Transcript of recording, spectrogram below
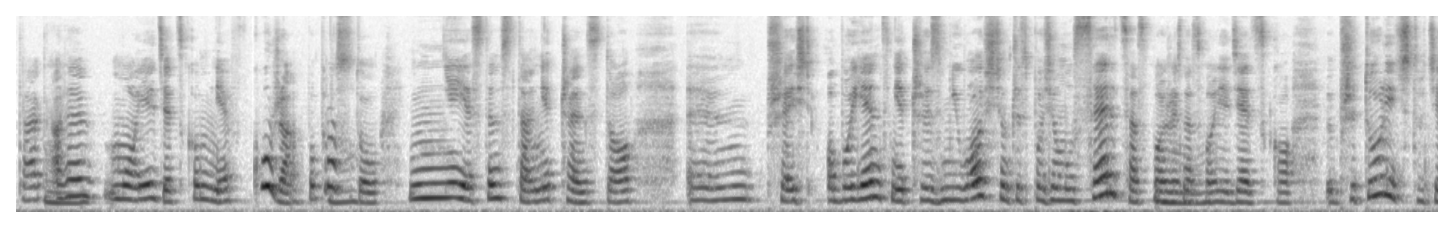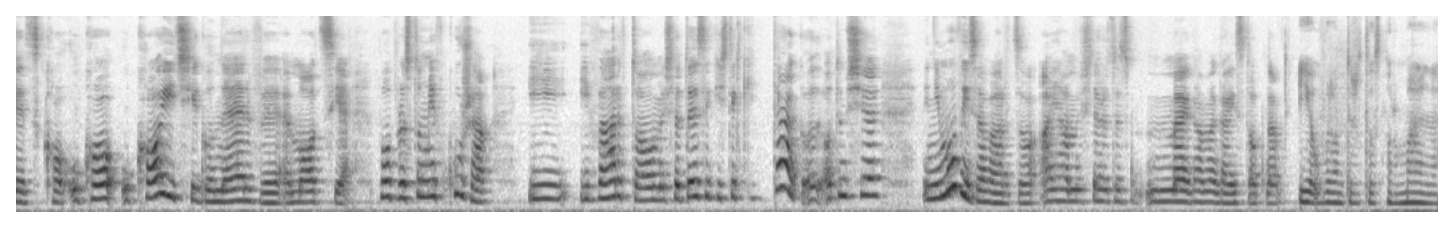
tak? Mhm. Ale moje dziecko mnie wkurza, po prostu. Nie jestem w stanie często przejść obojętnie, czy z miłością, czy z poziomu serca spojrzeć na Mhm. swoje dziecko, przytulić to dziecko, uko- ukoić jego nerwy, emocje. Po prostu mnie wkurza. I, I warto, myślę, to jest jakiś taki, tak, o, o tym się nie mówi za bardzo, a ja myślę, że to jest mega, mega istotne. I ja uważam też, że to jest normalne,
